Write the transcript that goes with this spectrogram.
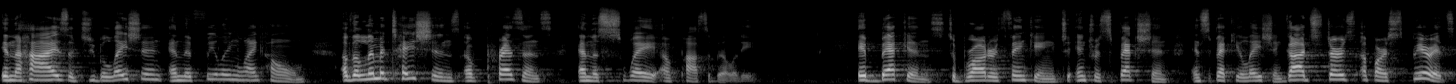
in the highs of jubilation and the feeling like home, of the limitations of presence and the sway of possibility. It beckons to broader thinking, to introspection and speculation. God stirs up our spirits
